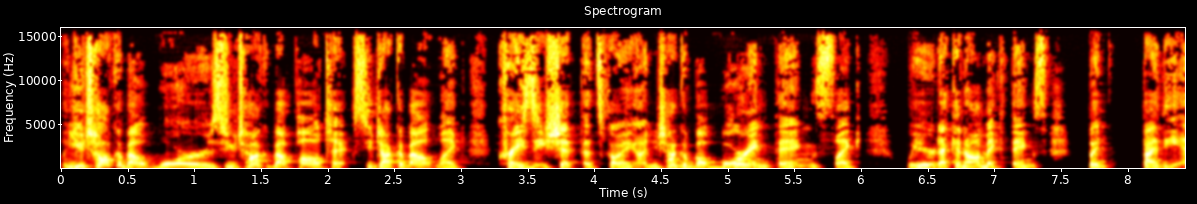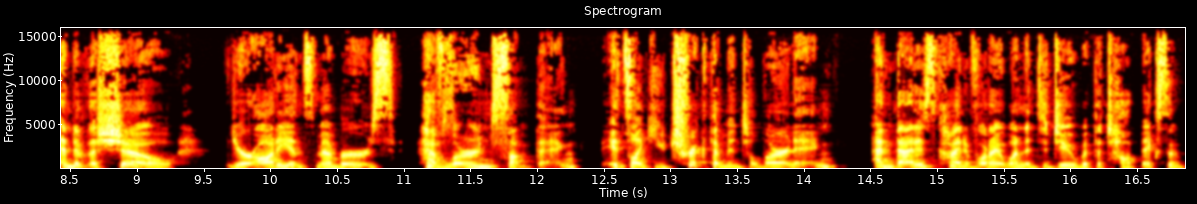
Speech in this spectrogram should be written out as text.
You talk about wars, you talk about politics, you talk about like crazy shit that's going on. You talk about boring things like weird economic things. But by the end of the show, your audience members have learned something. It's like you trick them into learning. And that is kind of what I wanted to do with the topics of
